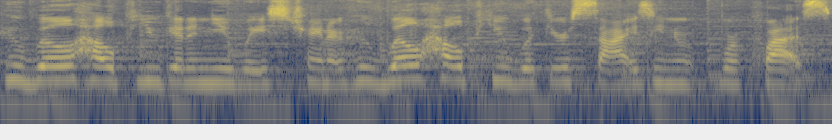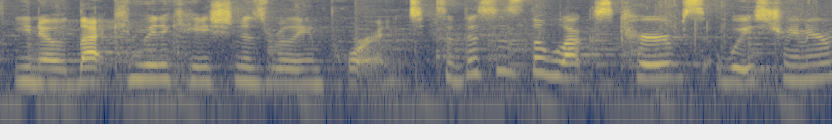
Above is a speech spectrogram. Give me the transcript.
who will help you get a new waist trainer, who will help you with your sizing request. You know, that community communication is really important. So this is the Lux Curves waist trainer.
